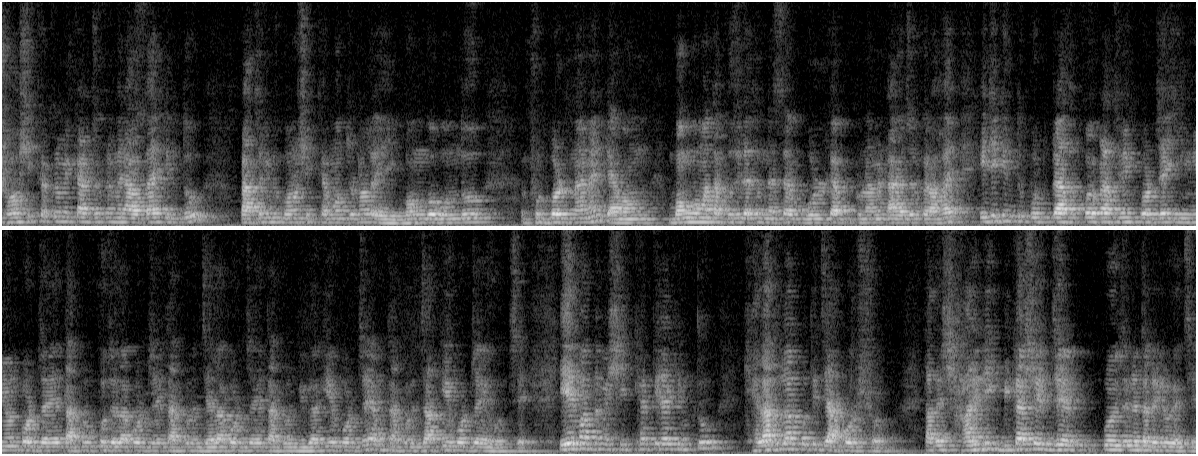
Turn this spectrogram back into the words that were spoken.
সহশিক্ষাক্রমিক কার্যক্রমের আওতায় কিন্তু প্রাথমিক গণশিক্ষা মন্ত্রণালয়, এই বঙ্গবন্ধু ফুটবল টুর্নামেন্ট এবং Bangamata Fazilatunnesa gold cup tournament আয়োজন করা হয়। এটি কিন্তু প্রাথমিক পর্যায়ে, ইউনিয়ন পর্যায়ে, তারপর উপজেলা পর্যায়ে, তারপরে জেলা পর্যায়ে, তারপর বিভাগীয় পর্যায়ে এবং তারপরে জাতীয় পর্যায়ে হচ্ছে। এর মাধ্যমে শিক্ষার্থীরা কিন্তু খেলাধুলার প্রতি যে আকর্ষণ তাদের শারীরিক বিকাশের যে প্রয়োজনীয়তাটি রয়েছে,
